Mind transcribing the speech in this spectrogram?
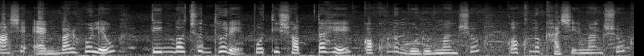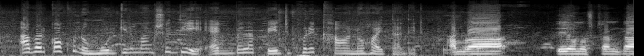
মাসে একবার হলেও তিন বছর ধরে প্রতি সপ্তাহে কখনো গরুর মাংস, কখনো খাসির মাংস, আবার কখনো মুরগির মাংস দিয়ে একবেলা পেট ভরে খাওয়ানো হয় তাদের। আমরা এই অনুষ্ঠানটা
